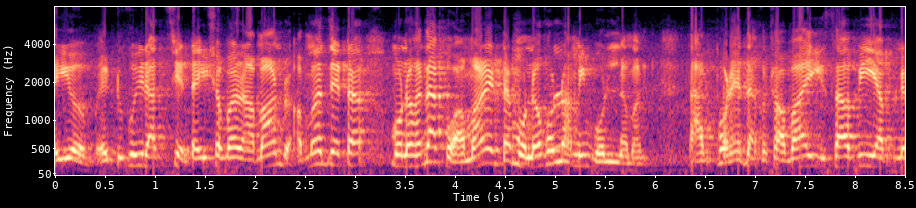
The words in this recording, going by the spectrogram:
এই এইটুকুই রাখছি, এটাই সবার, আমার আমার যেটা মনে হয়, দেখো, আমার এটা মনে হলো, আমি বললাম আর তারপরে দেখো, সবাই হিসাবই আপনি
